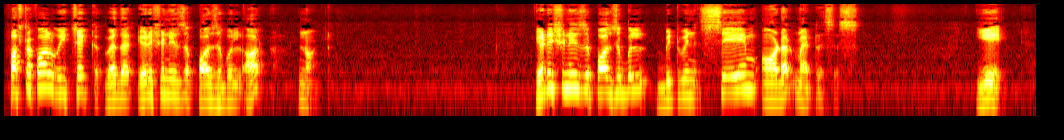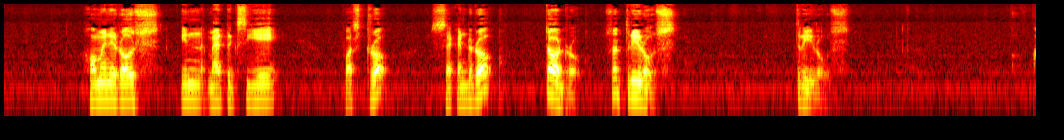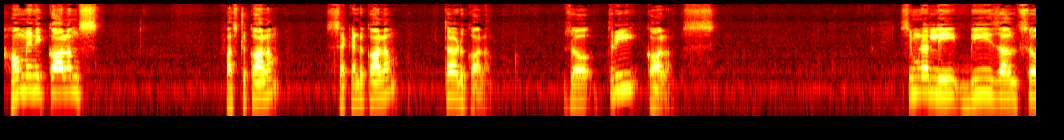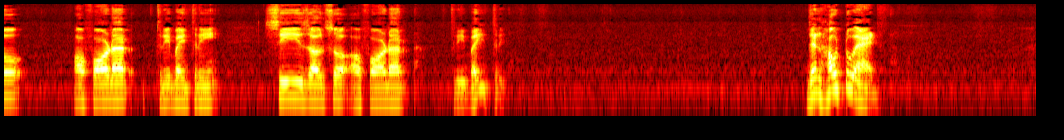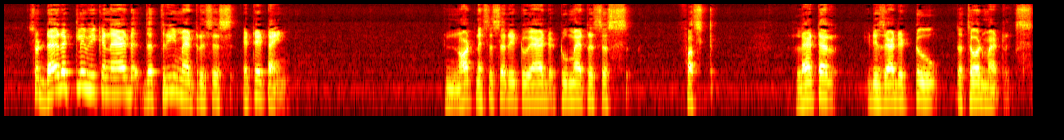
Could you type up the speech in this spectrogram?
first of all, we check whether addition is possible or not. Addition is possible between same order matrices. A. How many rows in matrix A? First row, second row, third row. So three rows. Three rows. How many columns? First column, second column, third column. So three columns. Similarly, B is also of order 3 by 3. C is also of order 3 by 3. Then how to add? So directly we can add the three matrices at a time. Not necessary to add two matrices first. Later it is added to the third matrix.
